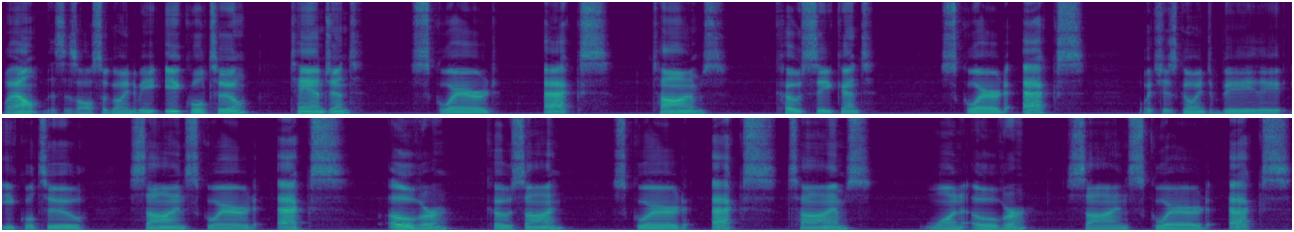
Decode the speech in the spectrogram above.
Well, this is also going to be equal to tangent squared x times cosecant squared x, which is going to be the, equal to sine squared x over cosine squared x times 1 over sine squared x,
